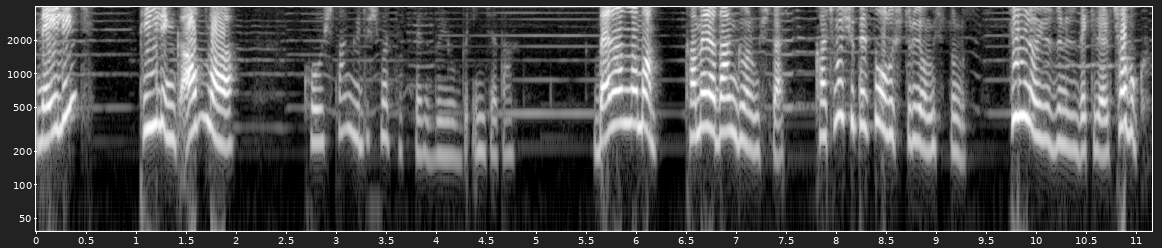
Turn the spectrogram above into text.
Neyling? Peeling abla. Koğuştan güdüşme sesleri duyuldu inceden. Ben anlamam. Kameradan görmüşler. Kaçma şüphesi oluşturuyormuşsunuz. Silin o yüzünüzdekileri çabuk.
